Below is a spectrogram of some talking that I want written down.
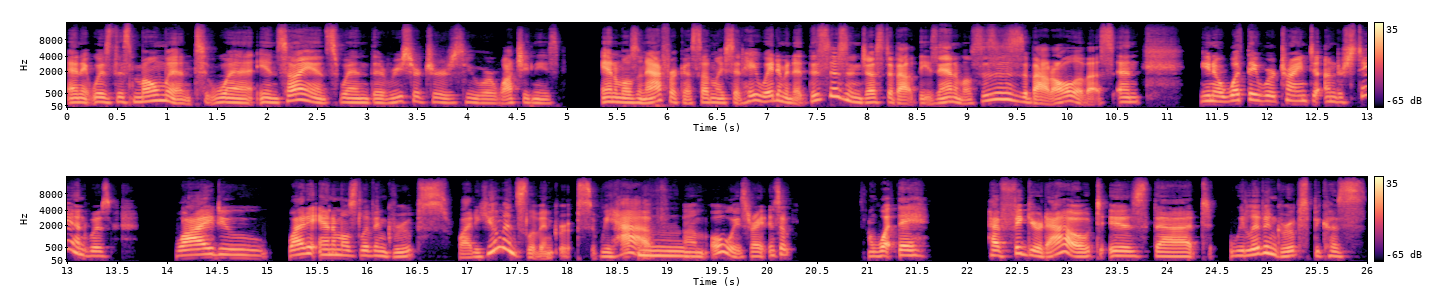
And it was this moment when in science when the researchers who were watching these animals in africa suddenly said hey wait a minute. This isn't just about these animals. This is about all of us. And you know what they were trying to understand was why do why do animals live in groups? Why do humans live in groups? We have mm. um, always right? And so what they have figured out is that we live in groups because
